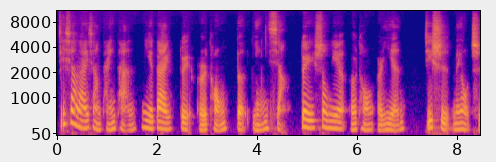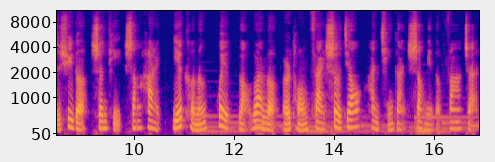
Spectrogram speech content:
接下来想谈一谈虐待对儿童的影响。对受虐儿童而言，即使没有持续的身体伤害，也可能会扰乱了儿童在社交和情感上面的发展。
